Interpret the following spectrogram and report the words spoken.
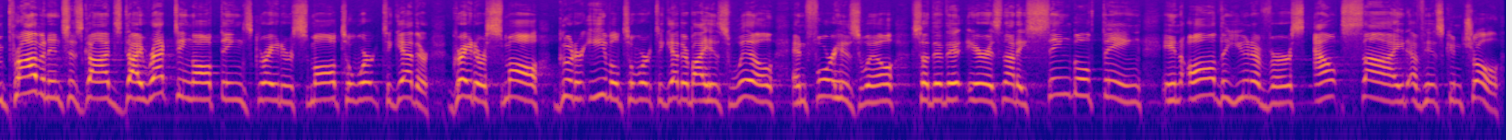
And providence is God's directing all things, great or small, to work together. Great or small, good or evil, to work together by His will and for His will, so that there is not a single thing in all the universe outside of His control.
